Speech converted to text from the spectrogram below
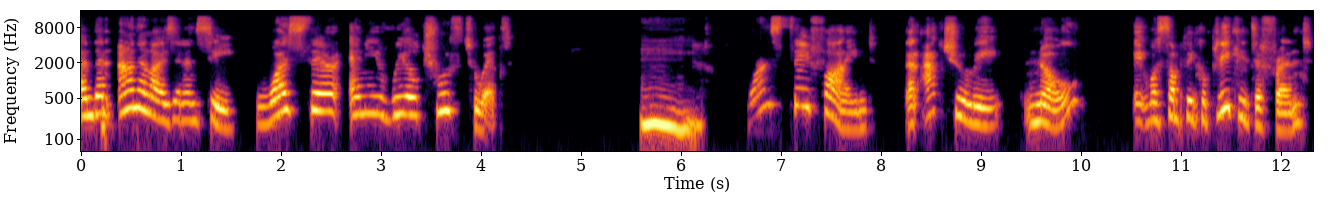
and then analyze it and see was there any real truth to it? Mm. Once they find that actually, no, it was something completely different,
